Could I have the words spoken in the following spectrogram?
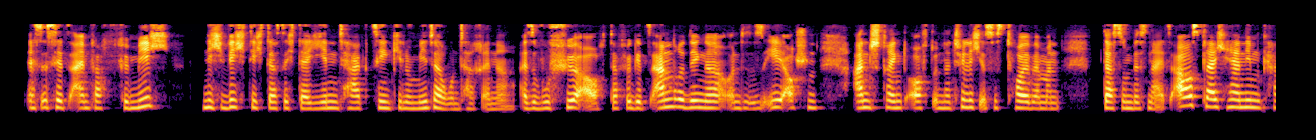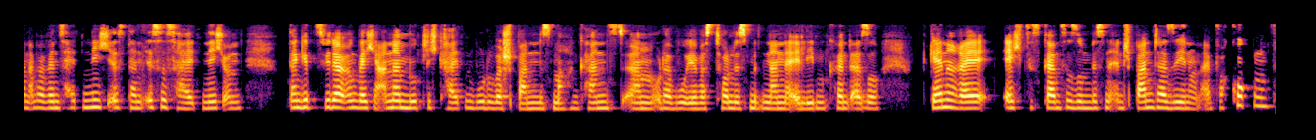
es ist jetzt einfach für mich nicht wichtig, dass ich da jeden Tag zehn Kilometer runterrenne. Also wofür auch? Dafür gibt's andere Dinge und es ist eh auch schon anstrengend oft. Und natürlich ist es toll, wenn man das so ein bisschen als Ausgleich hernehmen kann. Aber wenn es halt nicht ist, dann ist es halt nicht. Und dann gibt's wieder irgendwelche anderen Möglichkeiten, wo du was Spannendes machen kannst ähm, oder wo ihr was Tolles miteinander erleben könnt. Also generell echt das Ganze so ein bisschen entspannter sehen und einfach gucken.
